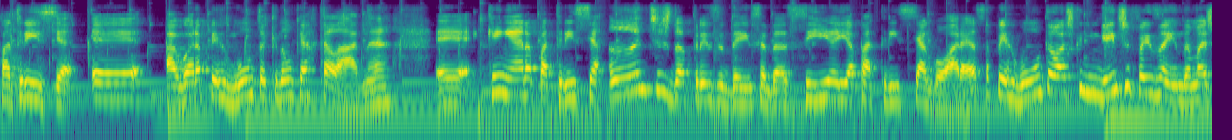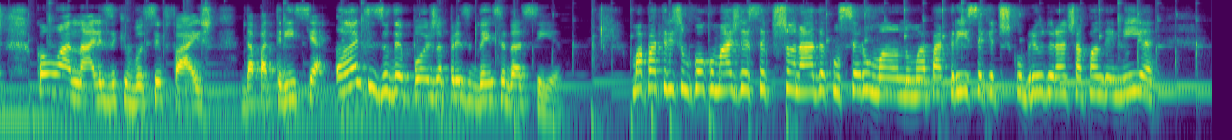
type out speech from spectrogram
Patrícia, é, agora a pergunta que não quer calar, né? É, quem era a Patrícia antes da presidência da CIA e a Patrícia agora? Essa pergunta eu acho que ninguém te fez ainda, mas qual a análise que você faz da Patrícia antes e depois da presidência da CIA? Uma Patrícia um pouco mais decepcionada com o ser humano, uma Patrícia que descobriu durante a pandemia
